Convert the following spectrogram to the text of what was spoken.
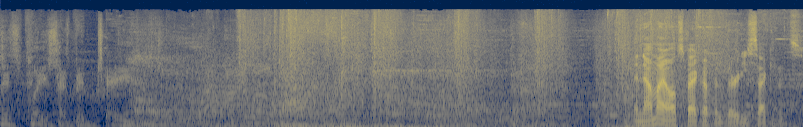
This place has been tamed. And now my ult's back up in 30 seconds.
